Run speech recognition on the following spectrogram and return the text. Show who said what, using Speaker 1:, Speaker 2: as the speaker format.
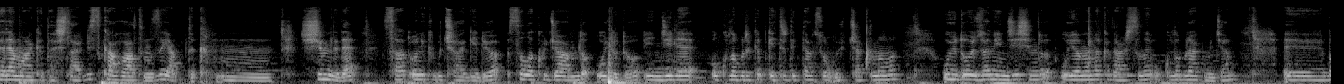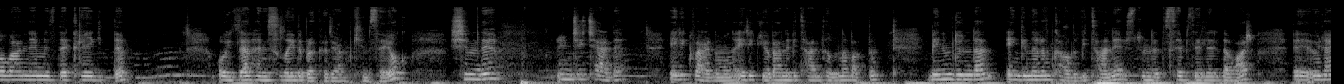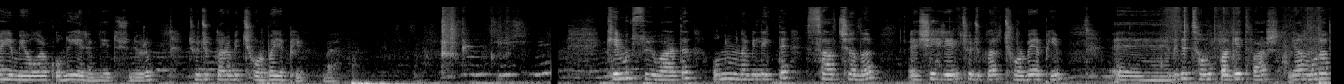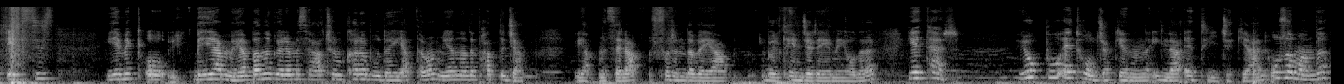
Speaker 1: Selam arkadaşlar. Biz kahvaltımızı yaptık. Hmm, Şimdi de saat 12.30'a geliyor. Sıla kucağımda uyudu. İnci ile okula bırakıp getirdikten sonra uyutacaktım ama uyudu. O yüzden İnci'yi şimdi uyanana kadar Sıla'yı okula bırakmayacağım. Ee, babaannemiz de köye gitti. O yüzden hani Sıla'yı da bırakacağım. Kimse yok. Şimdi İnci içeride. Erik verdim ona. Erik yiyor. Ben de bir tane tadına baktım. Benim dünden enginarım kaldı bir tane. Üstünde de sebzeleri de var. Ee, öğlen yemeği olarak onu yerim diye düşünüyorum. Çocuklara bir çorba yapayım ben. Kemik suyu vardı. Onunla birlikte salçalı, e, şehriyeli çocuklara çorba yapayım. Ee, bir de tavuk baget var. Ya Murat etsiz yemek o beğenmiyor. Ya bana göre mesela atıyorum kara buğdayı yap tamam mı? Yanına da patlıcan yap mesela fırında veya böyle tencere yemeği olarak yeter. Yok bu et olacak yanına illa et yiyecek yani. O zaman da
